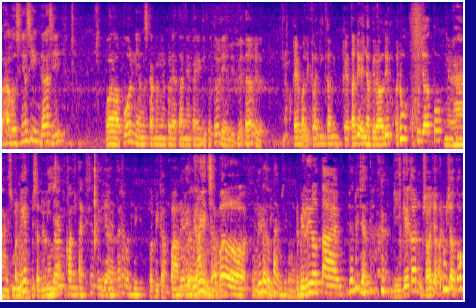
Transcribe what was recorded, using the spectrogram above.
halusnya sih enggak sih walaupun yang sekarang yang kelihatannya kayak gitu tuh di, di Twitter gitu nah, kayak balik lagi kan kayak tadi Enya Geraldine aduh aku jatuh. Nah, semenit bisa dilihat. Mungkin konteksnya di Iya. Twitter lebih lebih gampang Lebih lebih reachable. Lebih real time sih lebih real time Jadi jatuh. di IG kan bisa aja aduh jatuh.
